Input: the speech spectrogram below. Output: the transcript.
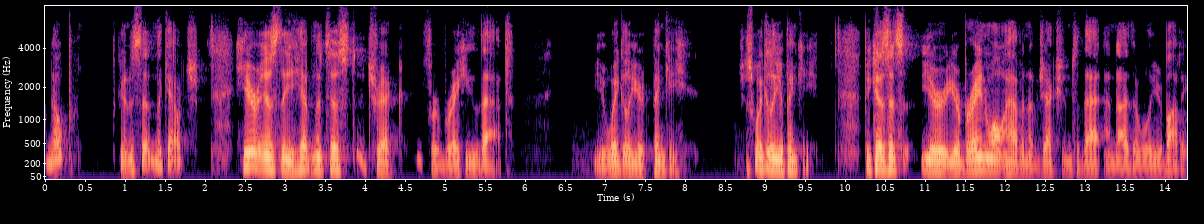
nope, going to sit on the couch. Here is the hypnotist trick for breaking that. You wiggle your pinky. Just wiggle your pinky. Because it's your your brain won't have an objection to that and neither will your body.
